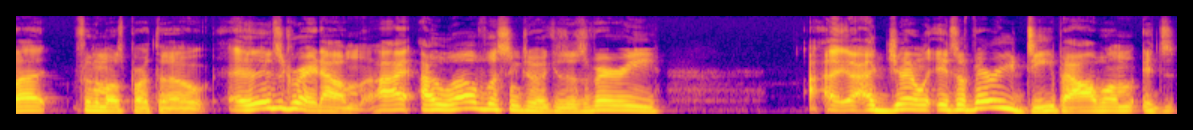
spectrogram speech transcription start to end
but for the most part, though, it's a great album. I, I love listening to it because it's very. I, I generally it's a very deep album. It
